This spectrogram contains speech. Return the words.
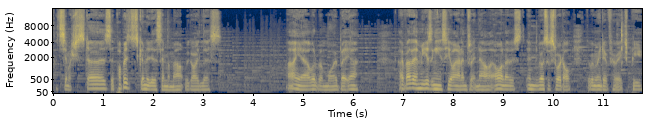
Let's see how much this does. It probably just gonna do the same amount regardless. Oh yeah, a little bit more, but yeah. I'd rather him using his healing items right now. I want to, and Rose restored all the remainder of her HP.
